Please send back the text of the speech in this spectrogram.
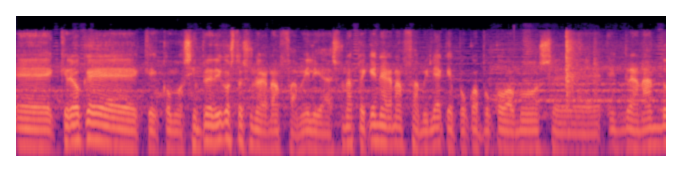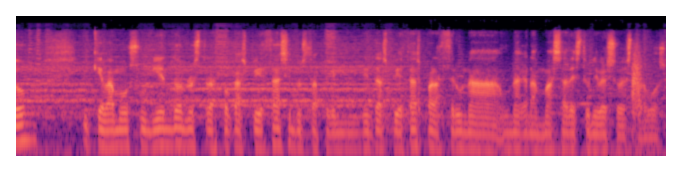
Eh, creo que, que, como siempre digo, esto es una gran familia, es una pequeña gran familia que poco a poco vamos eh, engranando y que vamos uniendo nuestras pocas piezas y nuestras pequeñitas piezas para hacer una, una gran masa de este universo de Star Wars.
